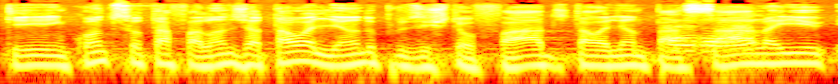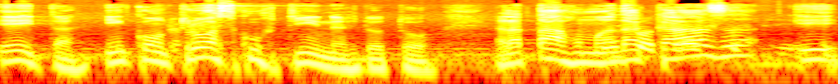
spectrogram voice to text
que enquanto o senhor está falando, já está olhando para os estofados, está olhando para a Uhum. sala e, eita, encontrou as cortinas, doutor. Ela está arrumando a Encontrou as casa e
